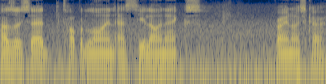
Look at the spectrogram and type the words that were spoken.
As I said, top of the line ST Line X. Very nice car.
